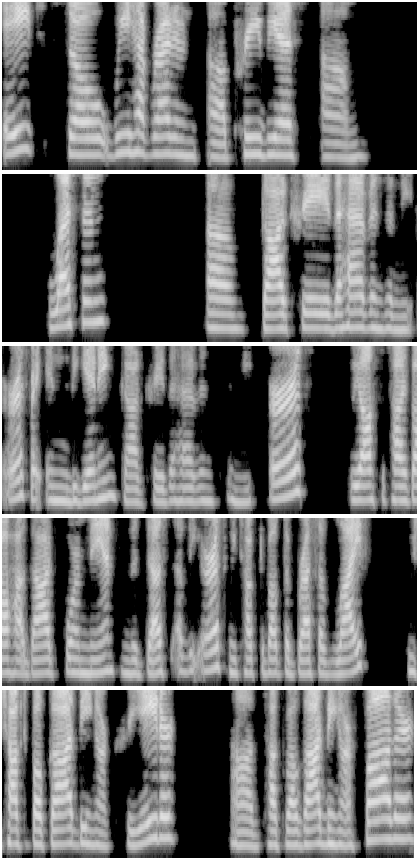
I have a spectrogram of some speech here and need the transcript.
8. So we have read in uh, previous, um, lessons um, God created the heavens and the earth, right? In the beginning, God created the heavens and the earth. We also talked about how God formed man from the dust of the earth. We talked about the breath of life. We talked about God being our creator. Um, talked about God being our father.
